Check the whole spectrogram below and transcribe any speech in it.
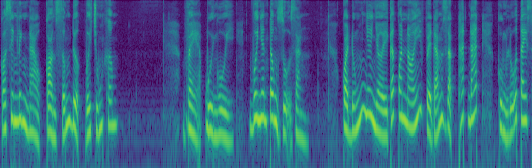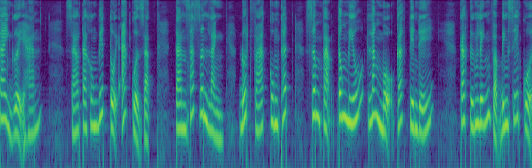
có sinh linh nào còn sống được với chúng không? Vẻ bùi ngùi, vua nhân tông dụ rằng, quả đúng như nhời các quan nói về đám giặc thát đát cùng lũ tay sai người Hán. Sao ta không biết tội ác của giặc, tàn sát dân lành, đốt phá cung thất, xâm phạm tông miếu, lăng mộ các tiên đế. Các tướng lĩnh và binh sĩ của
